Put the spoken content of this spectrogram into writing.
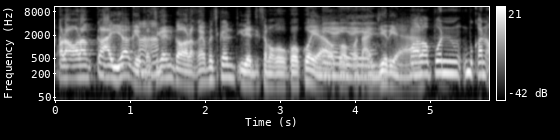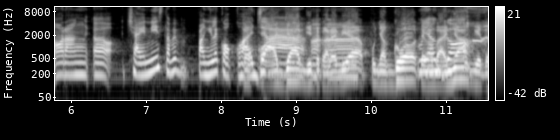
orang-orang kaya kayak pasti kan kalau orang kaya pasti kan identik sama koko-koko ya, Iya, koko iya, iya. tajir ya. walaupun bukan orang eh, Chinese tapi panggilnya koko, Koko aja gitu karena Uh-uh. dia punya gold Punya yang gold. banyak gitu.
